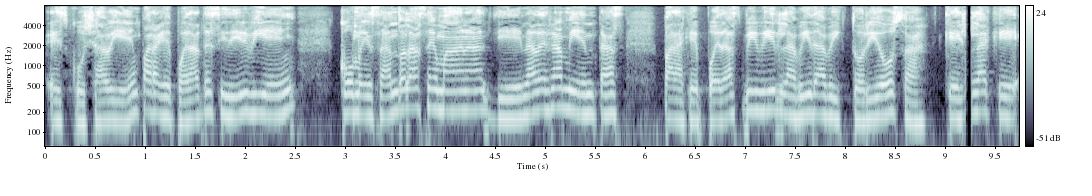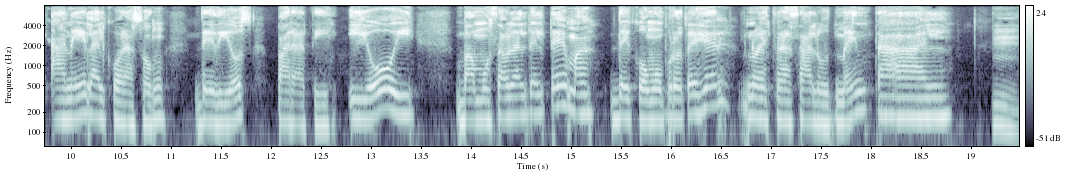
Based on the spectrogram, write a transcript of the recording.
Escucha bien para que puedas decidir bien, comenzando la semana llena de herramientas para que puedas vivir la vida victoriosa, que es la que anhela el corazón de Dios para ti. Y hoy vamos a hablar del tema de cómo proteger nuestra salud mental. Mm.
